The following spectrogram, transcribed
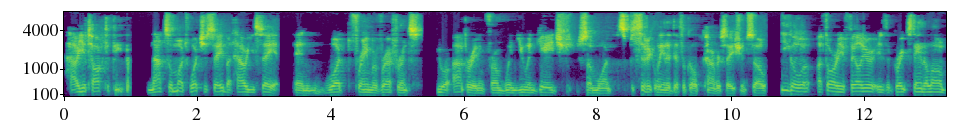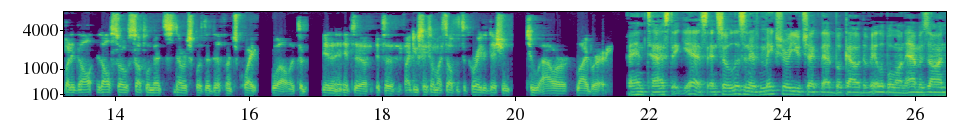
how you talk to people, not so much what you say, but how you say it and what frame of reference you are operating from when you engage someone specifically in a difficult conversation. So ego authority of failure is a great standalone, but it all, it also supplements never split the difference quite well. It's a, it's a, it's a, if I do say so myself, it's a great addition to our library. Fantastic. Yes. And so listeners, make sure you check that book out available on Amazon.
